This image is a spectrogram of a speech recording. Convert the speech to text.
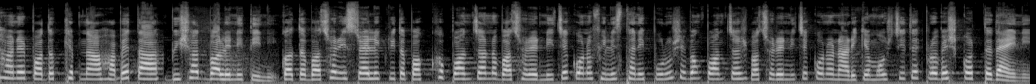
ধরনের পদক্ষেপ নেওয়া হবে তা বিশদ বলেনি তিনি। গত বছর ইসরায়েলি কৃতপক্ষ পঞ্চান্ন বছরের নিচে কোনো ফিলিস্তানি পুরুষ এবং পঞ্চাশ বছরের নিচে কোনো নারীকে মসজিদে প্রবেশ করতে দেয়নি।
